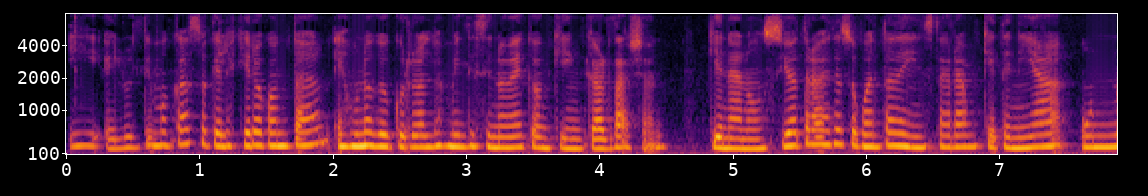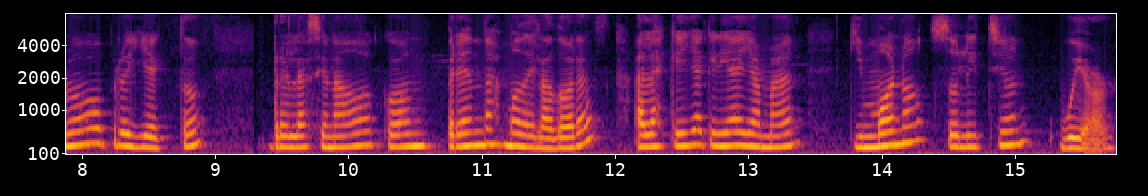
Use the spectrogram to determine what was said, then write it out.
Y el último caso que les quiero contar es uno que ocurrió en 2019 con Kim Kardashian, quien anunció a través de su cuenta de Instagram que tenía un nuevo proyecto relacionado con prendas modeladoras a las que ella quería llamar Kimono Solution Wear.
